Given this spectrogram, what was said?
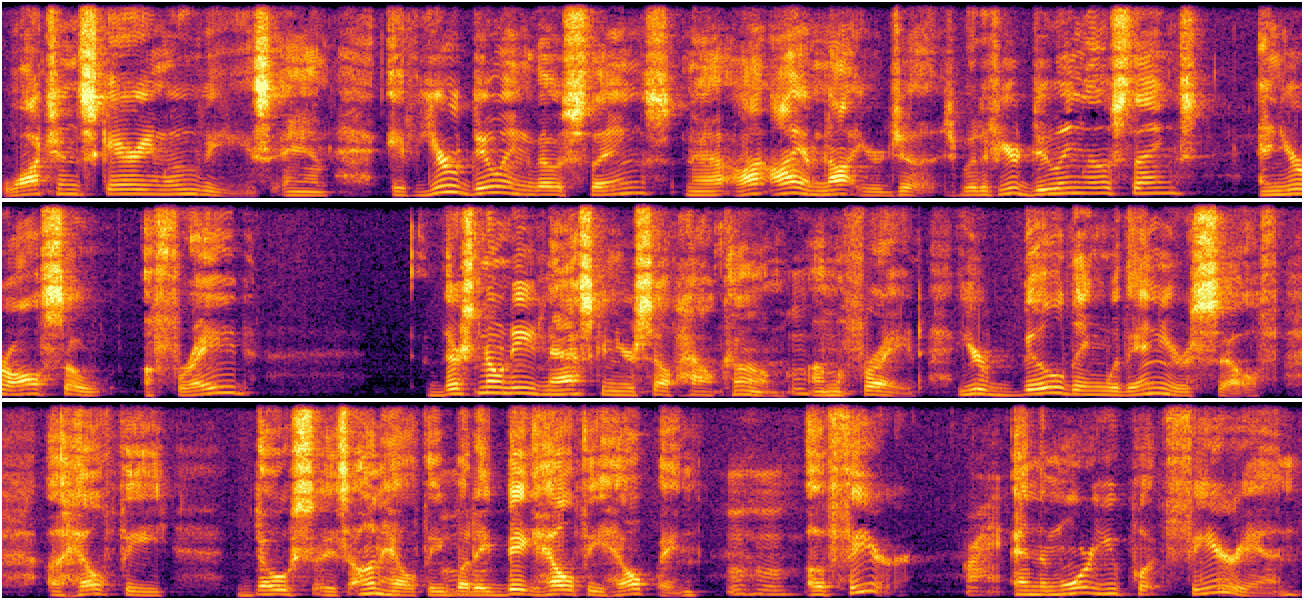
watching scary movies and if you're doing those things now I, I, am not your judge but if you're doing those things and you're also afraid, there's no need in asking yourself, How come mm-hmm. I'm afraid? You're building within yourself a healthy dose, it's unhealthy, mm-hmm. but a mm-hmm. big healthy helping mm-hmm. of fear. Right. And the more you put fear in,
